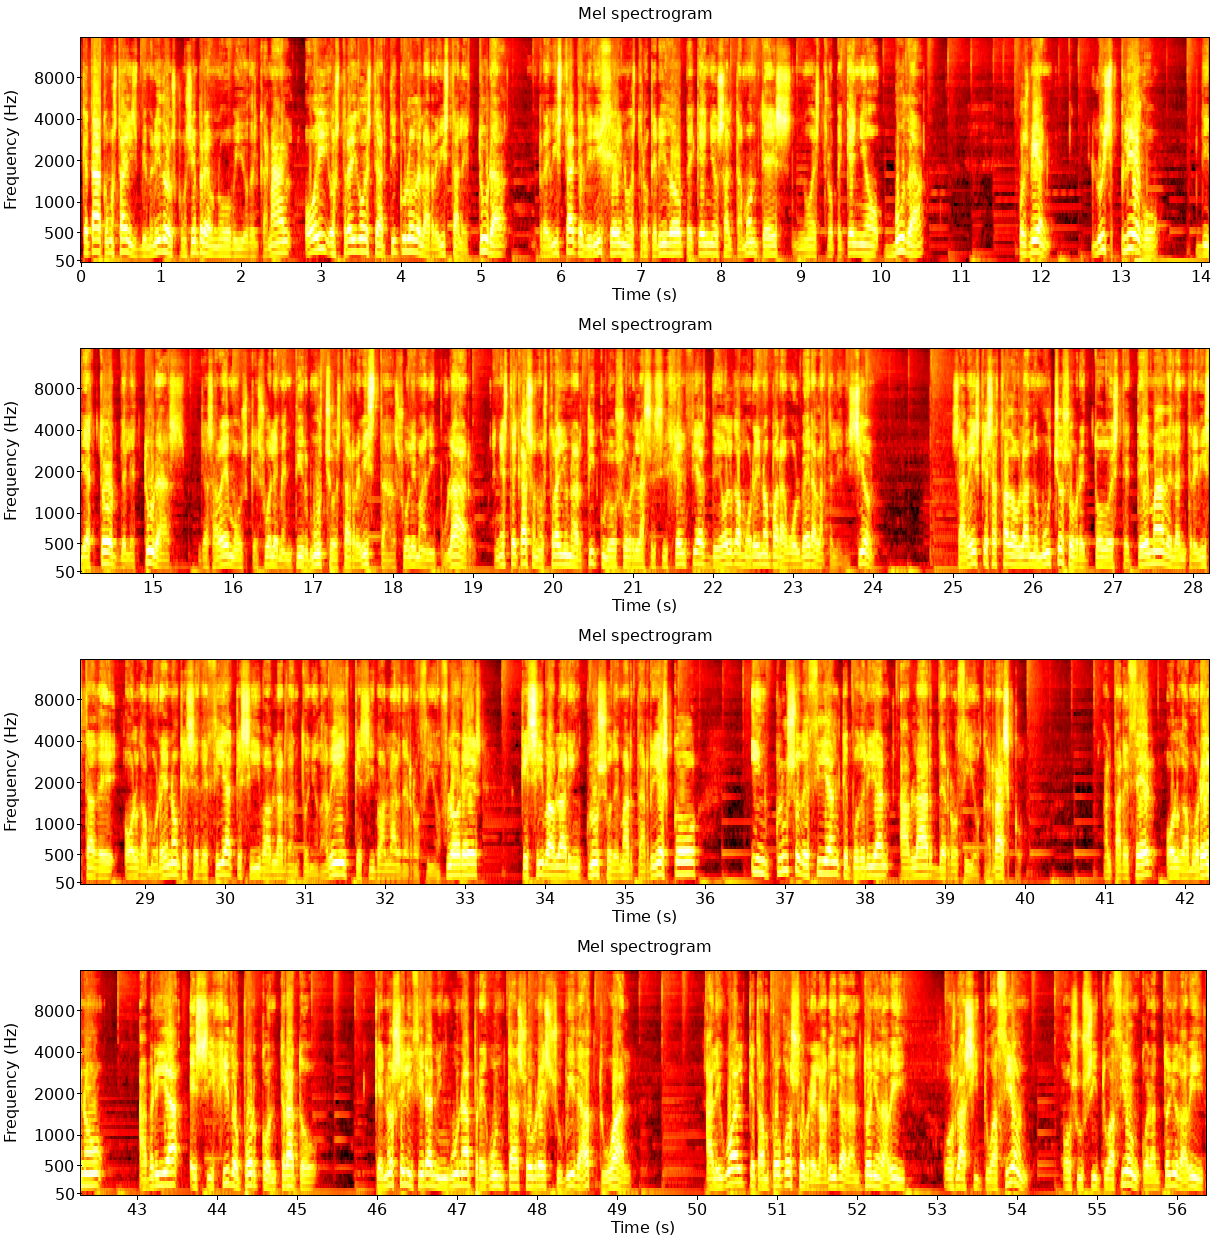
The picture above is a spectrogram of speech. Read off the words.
¿Qué tal? ¿Cómo estáis? Bienvenidos, como siempre, a un nuevo vídeo del canal. Hoy os traigo este artículo de la revista Lectura, revista que dirige nuestro querido pequeño Saltamontes, nuestro pequeño Buda. Pues bien, Luis Pliego, director de lecturas, ya sabemos que suele mentir mucho esta revista, suele manipular. En este caso nos trae un artículo sobre las exigencias de Olga Moreno para volver a la televisión. Sabéis que se ha estado hablando mucho sobre todo este tema de la entrevista de Olga Moreno, que se decía que se iba a hablar de Antonio David, que se iba a hablar de Rocío Flores, que se iba a hablar incluso de Marta Riesco, incluso decían que podrían hablar de Rocío Carrasco. Al parecer, Olga Moreno habría exigido por contrato que no se le hiciera ninguna pregunta sobre su vida actual, al igual que tampoco sobre la vida de Antonio David o la situación o su situación con Antonio David,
